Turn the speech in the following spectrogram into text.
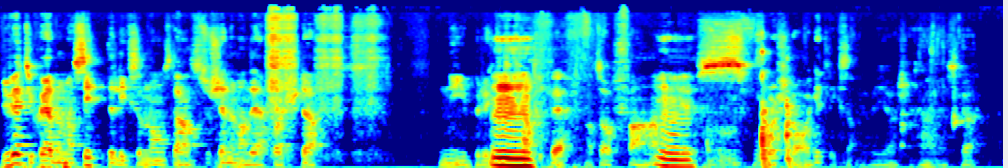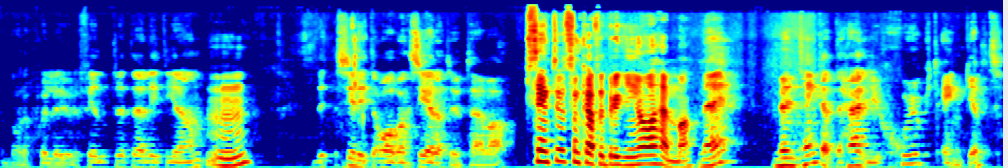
du vet ju själv när man sitter liksom någonstans så känner man det här första nybryggt Mm. kaffe. Alltså fan, Mm. det är svårslaget liksom. Vi gör så här. Jag ska bara skylla ur filtret där lite grann. Mm. Det ser lite avancerat ut här va? Ser inte ut som kaffebryggen jag har hemma. Nej, men tänk att det här är ju sjukt enkelt.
